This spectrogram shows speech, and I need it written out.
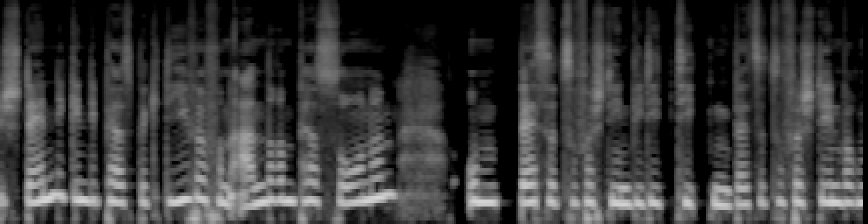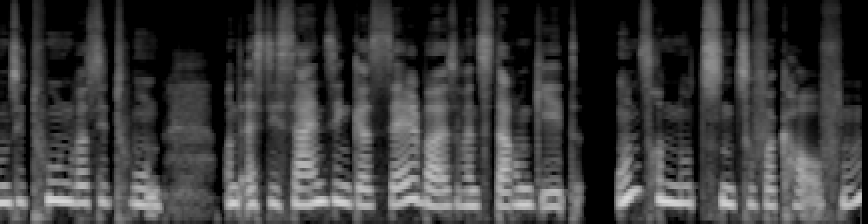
ständig in die Perspektive von anderen Personen, um besser zu verstehen, wie die ticken, besser zu verstehen, warum sie tun, was sie tun. Und als Design Thinker selber, also wenn es darum geht, unseren Nutzen zu verkaufen,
